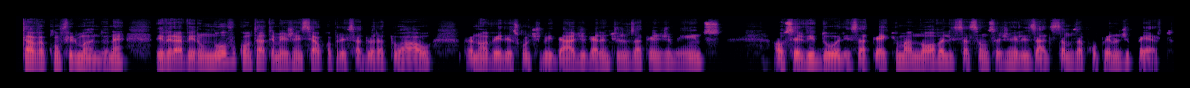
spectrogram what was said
estava confirmando, né? Deverá haver um novo contrato emergencial com a prestadora atual, para não haver descontinuidade e garantir os atendimentos aos servidores, até que uma nova licitação seja realizada. Estamos acompanhando de perto.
